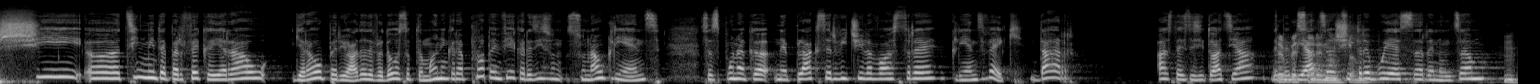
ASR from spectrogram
și uh, țin minte perfect că erau, era o perioadă de vreo două săptămâni în care aproape în fiecare zi sun, sunau clienți să spună că ne plac serviciile voastre, clienți vechi, dar asta este situația de Trebuie pe să piață și renunțăm. trebuie să renunțăm, hmm.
